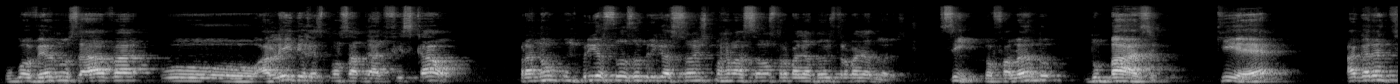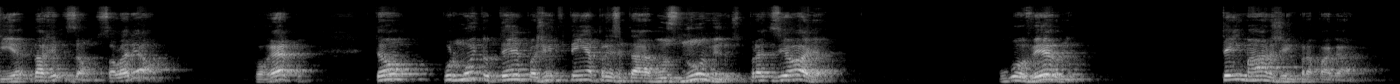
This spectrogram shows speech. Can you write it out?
o governo usava o, a lei de responsabilidade fiscal para não cumprir as suas obrigações com relação aos trabalhadores e trabalhadoras. Sim, estou falando do básico, que é a garantia da revisão salarial. Correto? Então, por muito tempo, a gente tem apresentado os números para dizer: olha, o governo tem margem para pagar.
